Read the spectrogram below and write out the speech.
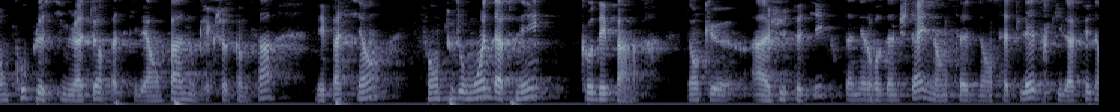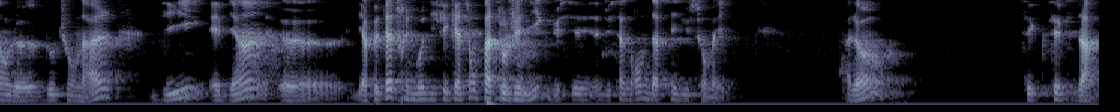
on coupe le stimulateur parce qu'il est en panne ou quelque chose comme ça, les patients font toujours moins d'apnée qu'au départ. Donc, euh, à juste titre, Daniel Rodenstein, dans cette, lettre qu'il a fait dans le Blue Journal, dit, eh bien, euh, il y a peut-être une modification pathogénique du, syndrome d'apnée du sommeil. Alors, c'est c'est faisable.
